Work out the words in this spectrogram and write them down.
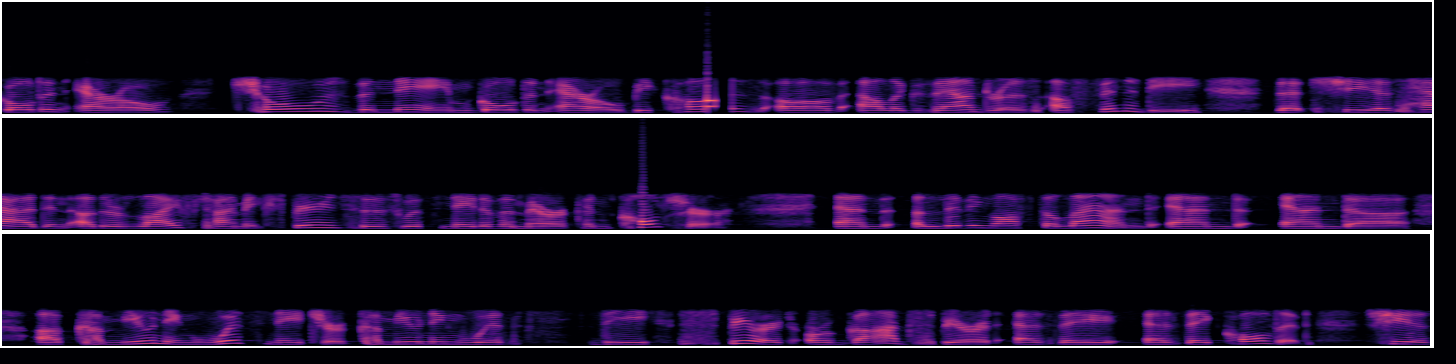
Golden Arrow, chose the name Golden Arrow because of Alexandra's affinity that she has had in other lifetime experiences with Native American culture and living off the land and and uh, uh, communing with nature, communing with the spirit or God spirit as they as they called it. She has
